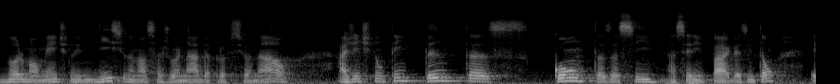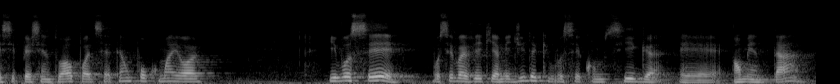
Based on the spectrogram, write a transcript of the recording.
normalmente, no início da nossa jornada profissional, a gente não tem tantas contas assim a serem pagas. Então, esse percentual pode ser até um pouco maior. E você, você vai ver que à medida que você consiga é, aumentar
